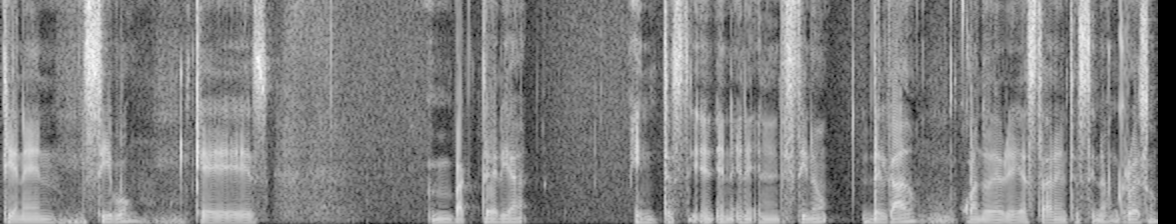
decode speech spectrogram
tienen SIBO, que es bacteria en, el intestino delgado cuando debería estar en el intestino grueso.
